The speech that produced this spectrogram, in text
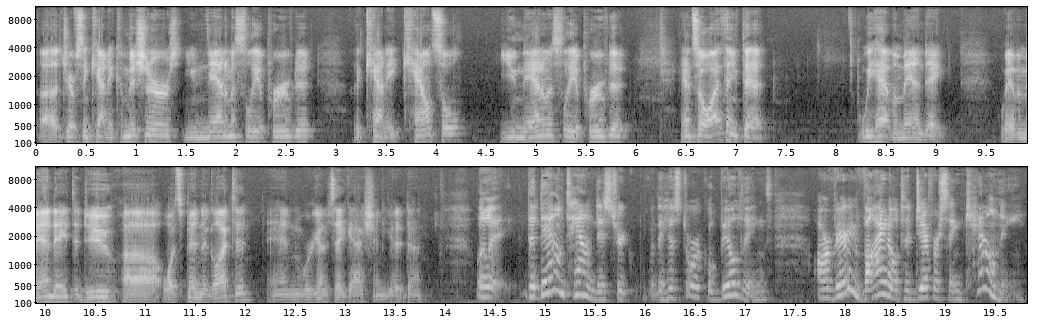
Uh, Jefferson County Commissioners unanimously approved it. The County Council unanimously approved it. And so I think that we have a mandate. We have a mandate to do uh, what's been neglected, and we're going to take action to get it done. Well, it, the downtown district, with the historical buildings, are very vital to Jefferson County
